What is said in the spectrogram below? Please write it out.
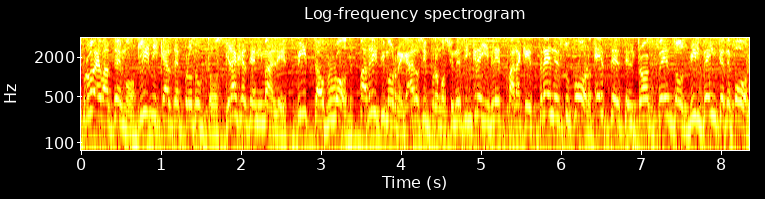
Pruebas demo, clínicas de productos, granjas de animales, pista off-road, padrísimos regalos y promociones increíbles para que estrenes tu Ford. Este es el Truck Fest 2020 de Ford,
